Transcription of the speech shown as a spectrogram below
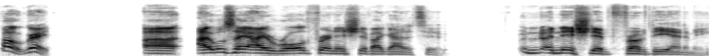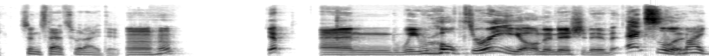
Oh, great. Uh, I will say I rolled for initiative. I got it too. Initiative from the enemy, since that's what I do. Mm-hmm. Yep. And we rolled three on initiative. Excellent. My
